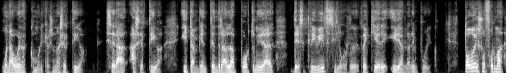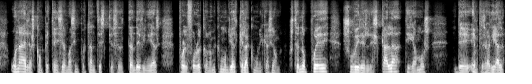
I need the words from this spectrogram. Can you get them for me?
una buena comunicación asertiva será asertiva y también tendrá la oportunidad de escribir si lo requiere y de hablar en público. Todo eso forma una de las competencias más importantes que están definidas por el Foro Económico Mundial, que es la comunicación. Usted no puede subir en la escala, digamos, de empresarial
